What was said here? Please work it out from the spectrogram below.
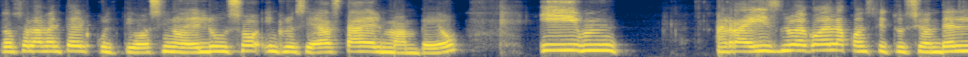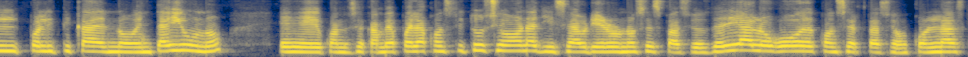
no solamente del cultivo, sino del uso, inclusive hasta del mambeo. Y mm, a raíz luego de la constitución del política del 91, eh, cuando se cambia pues la constitución, allí se abrieron unos espacios de diálogo, de concertación con las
